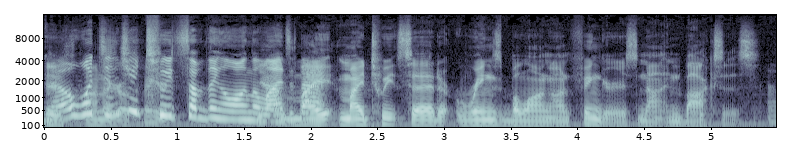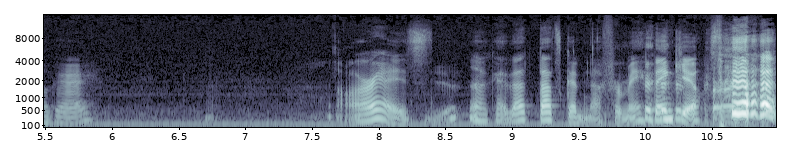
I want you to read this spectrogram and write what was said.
No, what didn't you tweet something along the Yeah, lines of my that? my tweet said rings belong on fingers, not in boxes. Okay. All right. Okay, that that's good enough for me. Thank you.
